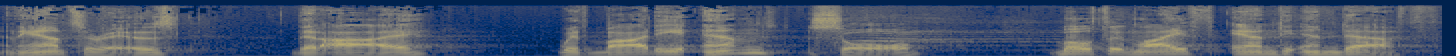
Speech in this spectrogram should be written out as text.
And the answer is that I, with body and soul, both in life and in death,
